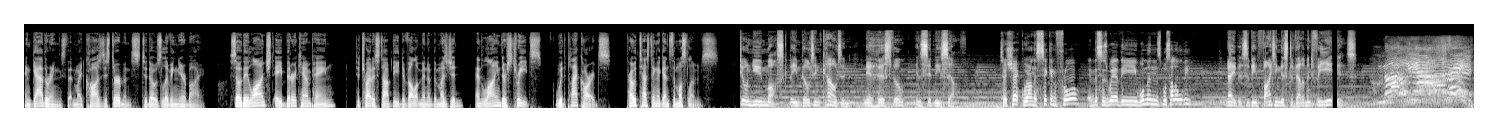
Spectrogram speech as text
and gatherings that might cause disturbance to those living nearby. So they launched a bitter campaign to try to stop the development of the masjid and lined their streets with placards protesting against the Muslims. Your new mosque being built in Carlton near Hurstville in Sydney South. So, Sheikh, we're on the second floor, and this is where the women's musalla will be? Neighbours have been fighting this development for years. Not in our street!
